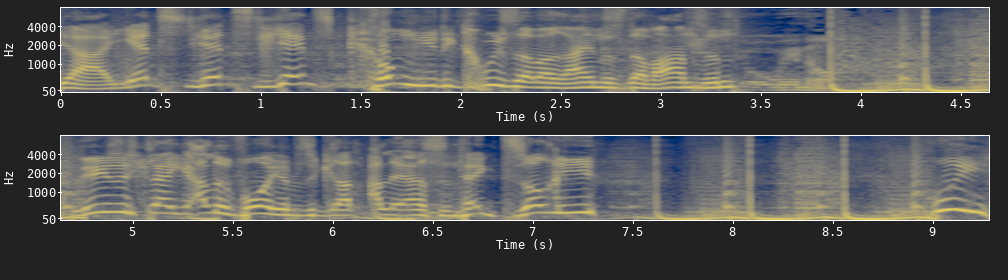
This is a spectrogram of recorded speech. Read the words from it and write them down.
Ja, jetzt, jetzt, jetzt kommen hier die Grüße aber rein, das ist der Wahnsinn. Lese ich gleich alle vor, ich habe sie gerade alle erst entdeckt, sorry. Hui.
